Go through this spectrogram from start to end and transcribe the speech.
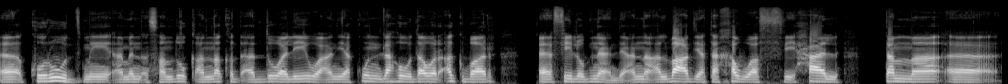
آه، قروض من صندوق النقد الدولي وأن يكون له دور أكبر آه، في لبنان لأن البعض يتخوف في حال تم آه،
